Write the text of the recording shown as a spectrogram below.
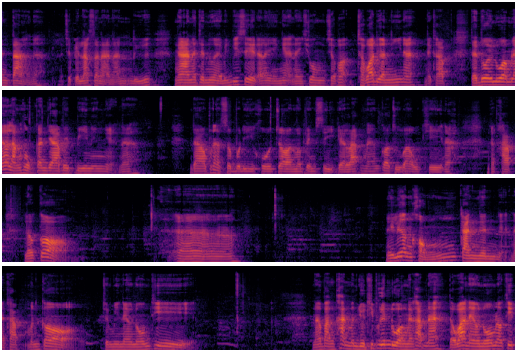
ต่างๆนะจะเป็นลักษณะนั้น หรืองานอาจจะเหนื่อยเป็นพิเศษอะไรอย่างเงี้ยในช่วงเฉพาะเฉพาะเดือนนี้นะนะครับ แต่โดยรวมแล้วหลัง 6 กันยาไปปีหนึ่งเนี่ยนะดาวพฤหัสบดีโคจรมาเป็น 4 แกลักษณ์นะก็ถือว่าโอเคนะนะครับ แล้วก็ในเรื่องของการเงินเนี่ยนะครับมันก็ จะมีแนวโน้มที่นะบางท่านมันอยู่ที่พื้นดวงนะครับนะแต่ว่าแนวโน้มแล้วทิศ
